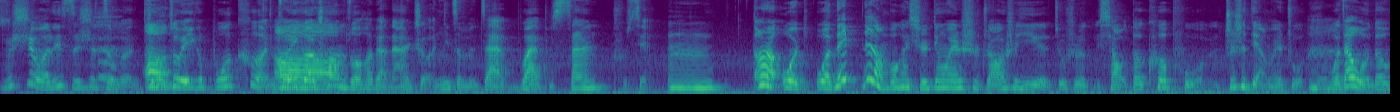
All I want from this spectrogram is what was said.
不是我的意思是怎么做作作为一个播客，你作为一个哦创作和表达者，你怎么在 Web 三出现？嗯，当然我，我那那档播客其实定位是主要是以就是小的科普知识点为主。嗯嗯我在我的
